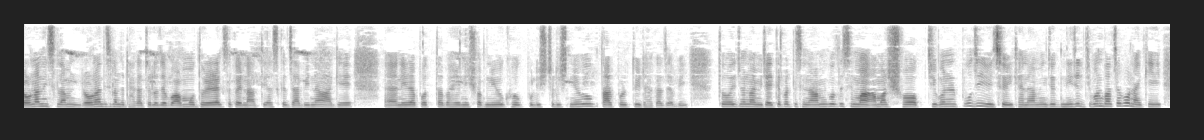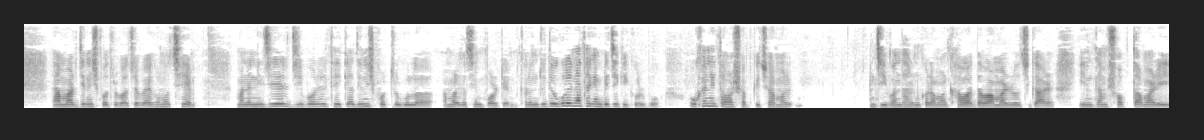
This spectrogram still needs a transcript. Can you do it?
রওনা নিয়েছিলাম রওনা দিয়েছিলাম যে ঢাকা চলে যাব। আম্মু ধরে রাখছে কই না তুই আজকে যাবি না, আগে নিরাপত্তা বাহিনী সব নিয়োগ হোক, পুলিশ টুলিশ নিয়োগ হোক, তারপর তুই ঢাকা যাবি। তো ওই জন্য আমি যাইতে পারতেছি না। আমি বলতেছি, মা, আমার সব জীবনের পুঁজি হয়েছে ওইখানে। আমি যদি নিজের জীবন বাঁচাবো নাকি আমার জিনিসপত্র বাঁচাবো? এখন হচ্ছে মানে নিজের জীবনের থেকে জিনিসপত্রগুলো আমার কাছে ইম্পর্টেন্ট কারণ যদি ওগুলোই না থাকে, আমি বেঁচে কি করব? ওখানেই তো আমার সবকিছু, আমার জীবন ধারণ করা আমার খাওয়া দাওয়া আমার রোজগার ইনকাম সব তো আমার এই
